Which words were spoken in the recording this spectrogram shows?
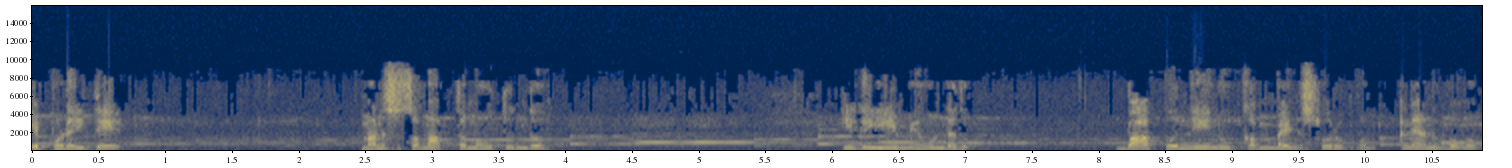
ఎప్పుడైతే మనసు సమాప్తం అవుతుందో ఇక ఏమీ ఉండదు. బాపు నేను కంబైన్డ్ స్వరూపం అనే అనుభవం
